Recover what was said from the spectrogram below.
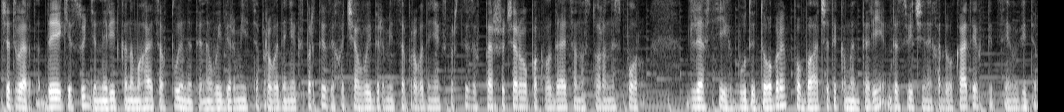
Четверте, деякі судді нерідко намагаються вплинути на вибір місця проведення експертизи, хоча вибір місця проведення експертизи в першу чергу покладається на сторони спору. Для всіх буде добре побачити коментарі досвідчених адвокатів під цим відео.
